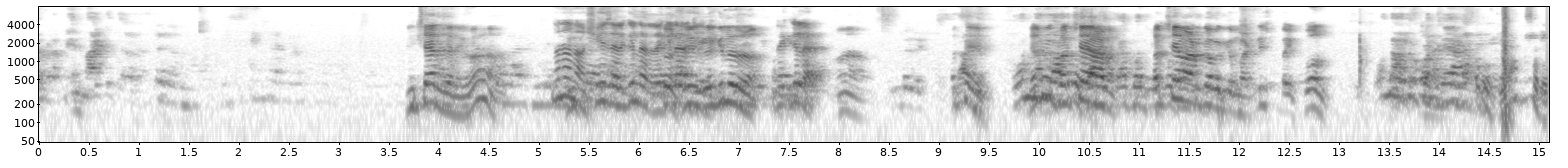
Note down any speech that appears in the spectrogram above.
ಮೇಡಮ್ ಏನ್ ಮಾಡಿದ್ದಾರೆ ಇನ್ಚಾರ್ಜ್ ನೀವು? No no no regular regular. Regular Regular. ಮತ್ತೆ ಫೋನ್ ಎಲ್ರೂ ಪರಿಚಯ ಪರಿಚಯ ಮಾಡ್ಕೋಬೇಕಮ್ಮ ಅಟ್ಲೀಸ್ಟ್ ಬೈ ಫೋನ್ ಮಾಡ್ಕೊಂಡು ಸರಿ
